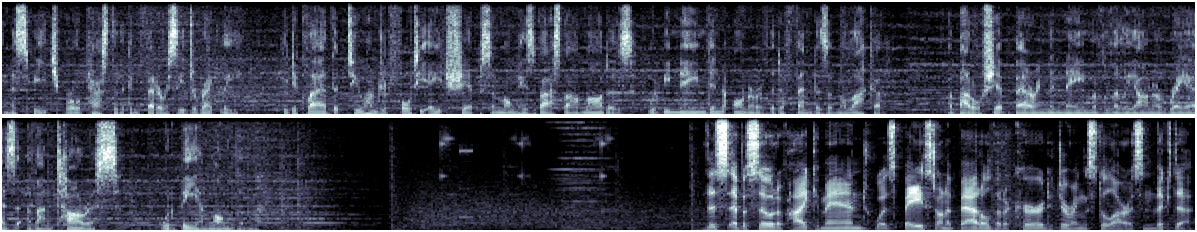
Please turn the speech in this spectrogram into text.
In a speech broadcast to the Confederacy directly, he declared that 248 ships among his vast armadas would be named in honor of the defenders of Melaka. A battleship bearing the name of Liliana Reyes of Antares would be among them. This episode of High Command was based on a battle that occurred during Stellaris Invicta.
